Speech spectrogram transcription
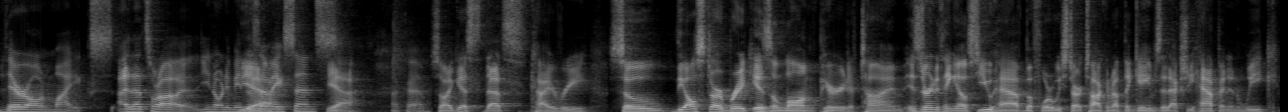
their own mics? I, that's what I, you know what I mean. Does that make sense? Yeah. Okay. So I guess that's Kyrie. So the All Star break is a long period of time. Is there anything else you have before we start talking about the games that actually happen in Week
